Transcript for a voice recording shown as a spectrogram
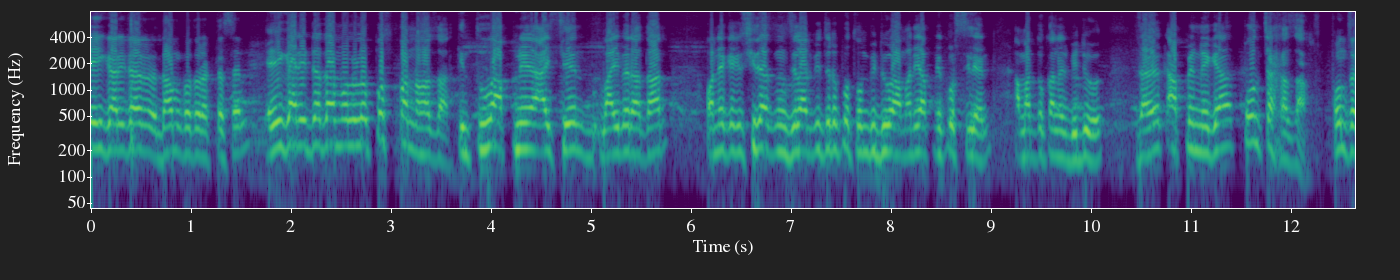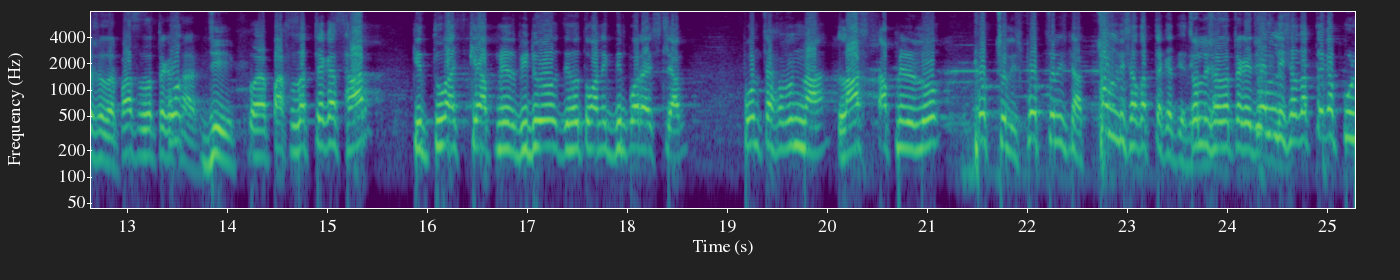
এই গাড়িটার দাম কত রাখতেছেন? এই গাড়িটার দাম হলো পঁচপান্ন হাজার। কিন্তু আপনি আইছেন ভাই বেড়াদার অনেকে সিরাজগঞ্জ জেলার ভিতরে প্রথম ভিডিও আমারই আপনি করছিলেন আমার দোকানের ভিডিও যাই হোক আপনি নেগা পঞ্চাশ হাজার। পঞ্চাশ হাজার পাঁচ হাজার টাকা জি পাঁচ হাজার টাকা ছাড়। কিন্তু আজকে আপনার ভিডিও যেহেতু অনেকদিন পরে আসলাম পঞ্চাশ হাজার না লাস্ট আপনার হলো পঁচল্লিশ পঁচল্লিশ না চল্লিশ হাজার টাকা দিয়ে চল্লিশ হাজার টাকা চল্লিশ হাজার টাকা ফুল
